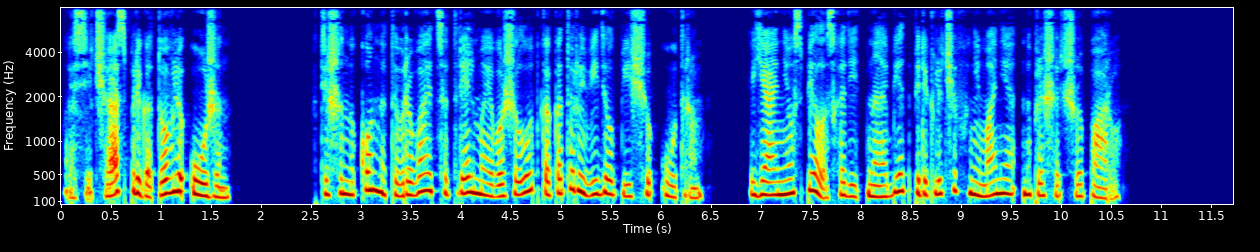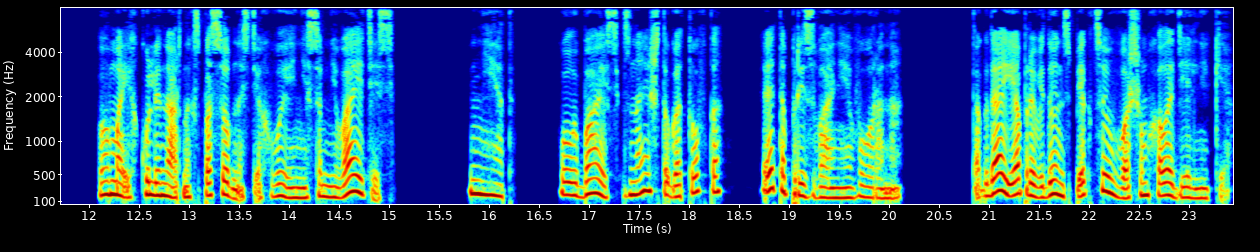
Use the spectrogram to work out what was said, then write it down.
А сейчас приготовлю ужин. В тишину комнаты врывается трель моего желудка, который видел пищу утром. Я не успела сходить на обед, переключив внимание на пришедшую пару. «В моих кулинарных способностях вы не сомневаетесь?» «Нет». Улыбаюсь, зная, что готовка — это призвание ворона. «Тогда я проведу инспекцию в вашем холодильнике».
